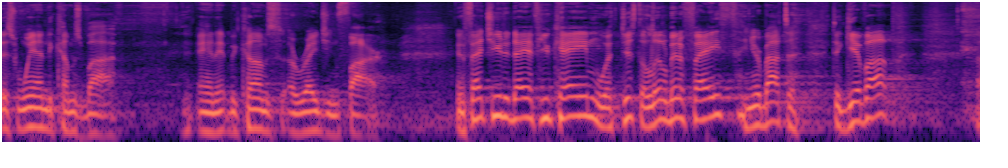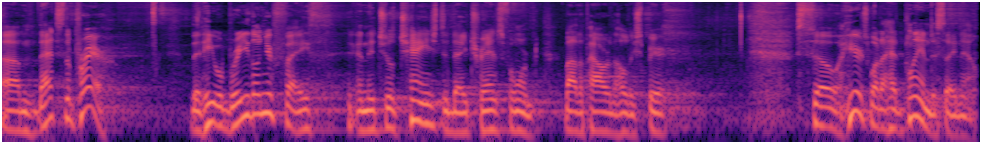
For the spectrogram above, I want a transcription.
this wind comes by and it becomes a raging fire. And if that's you today, if you came with just a little bit of faith and you're about to, to give up, um, that's the prayer that He will breathe on your faith and that you'll change today, transformed by the power of the Holy Spirit. So here's what I had planned to say now.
